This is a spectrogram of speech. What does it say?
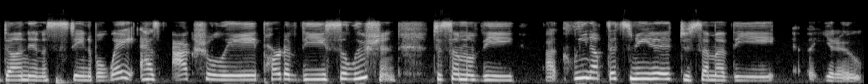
done in a sustainable way as actually part of the solution to some of the uh, cleanup that's needed, to some of the you know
